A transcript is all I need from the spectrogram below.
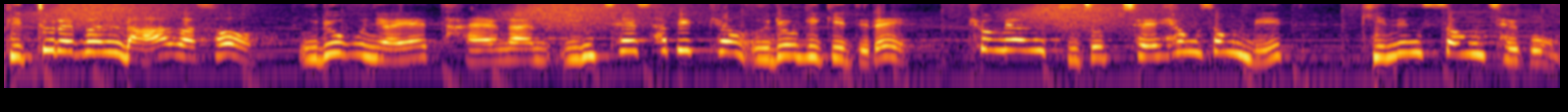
비투랩은 나아가서 의료 분야의 다양한 인체 삽입형 의료기기들의 표면 구조체 형성 및 기능성 제공,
